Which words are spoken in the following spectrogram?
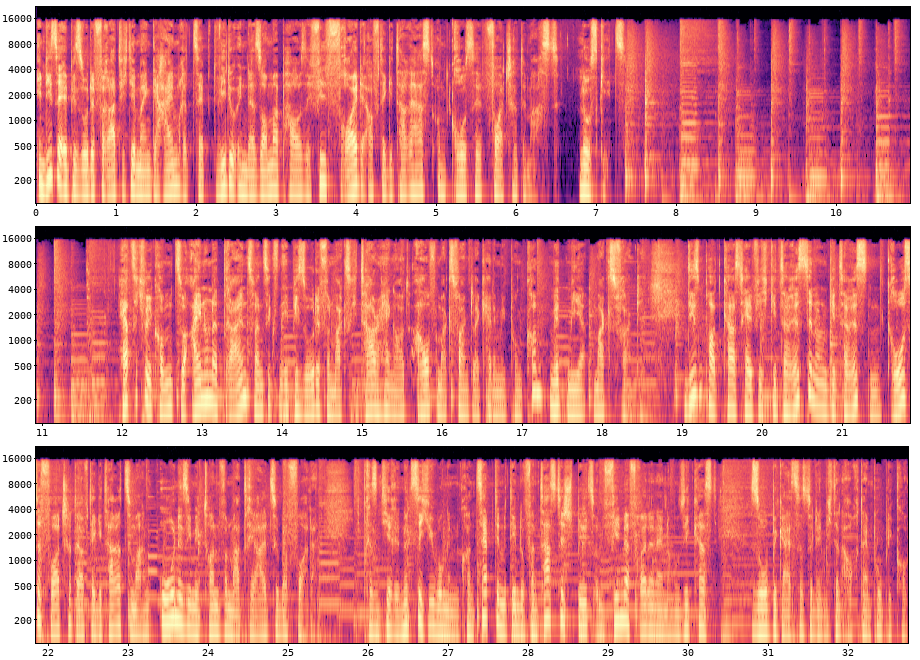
In dieser Episode verrate ich dir mein Geheimrezept, wie du in der Sommerpause viel Freude auf der Gitarre hast und große Fortschritte machst. Los geht's! Herzlich willkommen zur 123. Episode von Max Guitar Hangout auf maxfrankelacademy.com mit mir, Max Frankl. In diesem Podcast helfe ich Gitarristinnen und Gitarristen, große Fortschritte auf der Gitarre zu machen, ohne sie mit Tonnen von Material zu überfordern präsentiere nützliche Übungen und Konzepte, mit denen du fantastisch spielst und viel mehr Freude an deiner Musik hast. So begeisterst du nämlich dann auch dein Publikum.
